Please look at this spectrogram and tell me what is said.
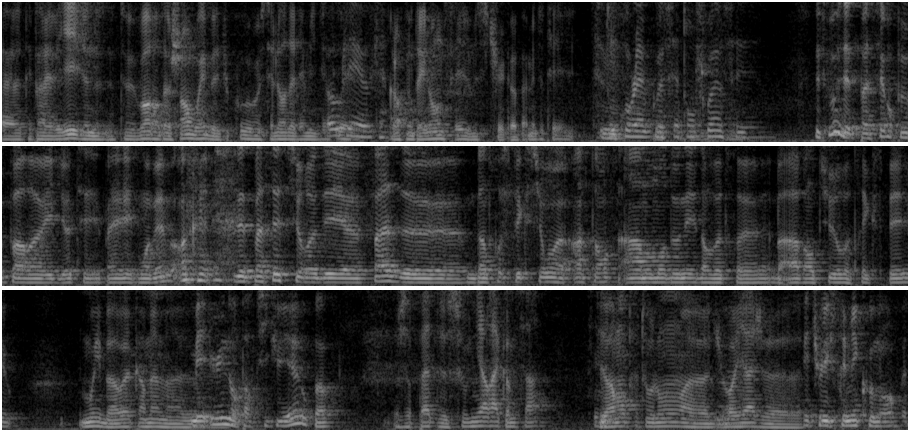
euh, t'es pas réveillé, ils viennent te voir dans ta chambre, ouais, bah, du coup, c'est l'heure d'aller méditer. Ok, ok. Alors qu'en Thaïlande, c'est si tu veux pas méditer. C'est ton problème, quoi. C'est ton choix. C'est. Est-ce que vous êtes passé un peu par euh, Elliot et, bah, et moi-même hein Vous êtes passé sur euh, des euh, phases euh, d'introspection euh, intenses à un moment donné dans votre euh, bah, aventure, votre expé? Oui, bah ouais, quand même. euh, Mais une en particulier ou pas? J'ai pas de souvenir là comme ça. C'était Mm. vraiment tout au long euh, du voyage. euh, Et tu l'exprimais comment en fait?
